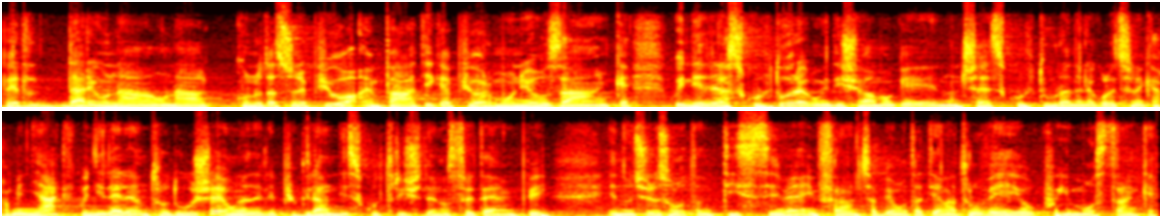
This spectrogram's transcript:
per dare una, una connotazione più empatica, più armoniosa anche. Quindi della scultura, come dicevamo che non c'è scultura nella collezione Carmignac, quindi lei la introduce, è una delle più grandi scultrici dei nostri tempi e non ce ne sono tantissime. In Francia abbiamo Tatiana Trouvé Matteo, qui mostra anche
